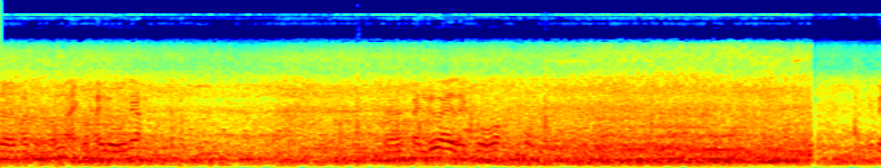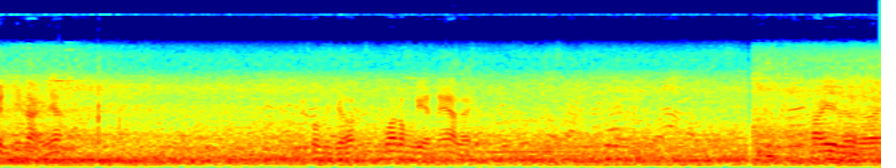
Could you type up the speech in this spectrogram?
เดินมาถึงตรงไหนก็ไม่รู้เนี่ย เดินไปเรื่อยเลยกูอันนี้เป็นที่ไหนเนี่ยมีคนเยอะว่าโรงเรียนแน่เลยใช่เลย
